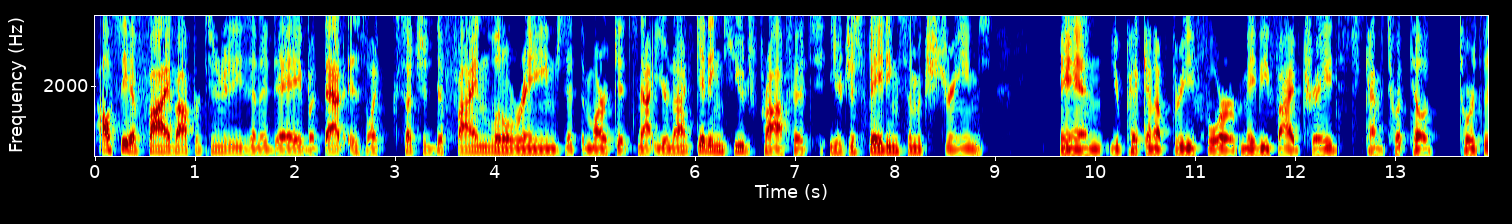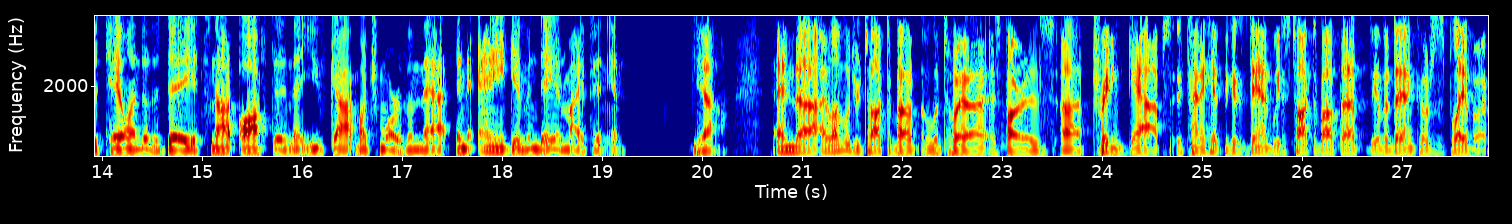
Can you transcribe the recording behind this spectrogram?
I'll see a five opportunities in a day, but that is like such a defined little range that the market's not, you're not getting huge profits. You're just fading some extremes and you're picking up three, four, maybe five trades to kind of t- towards the tail end of the day. It's not often that you've got much more than that in any given day, in my opinion. Yeah. And uh, I love what you talked about, Latoya, as far as uh, trading gaps. It kind of hit because, Dan, we just talked about that the other day on Coach's Playbook.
